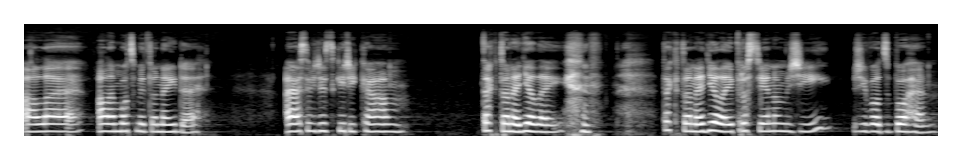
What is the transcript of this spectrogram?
ale, ale moc mi to nejde. A já si vždycky říkám, tak to nedělej. tak to nedělej, prostě jenom žij život s Bohem,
